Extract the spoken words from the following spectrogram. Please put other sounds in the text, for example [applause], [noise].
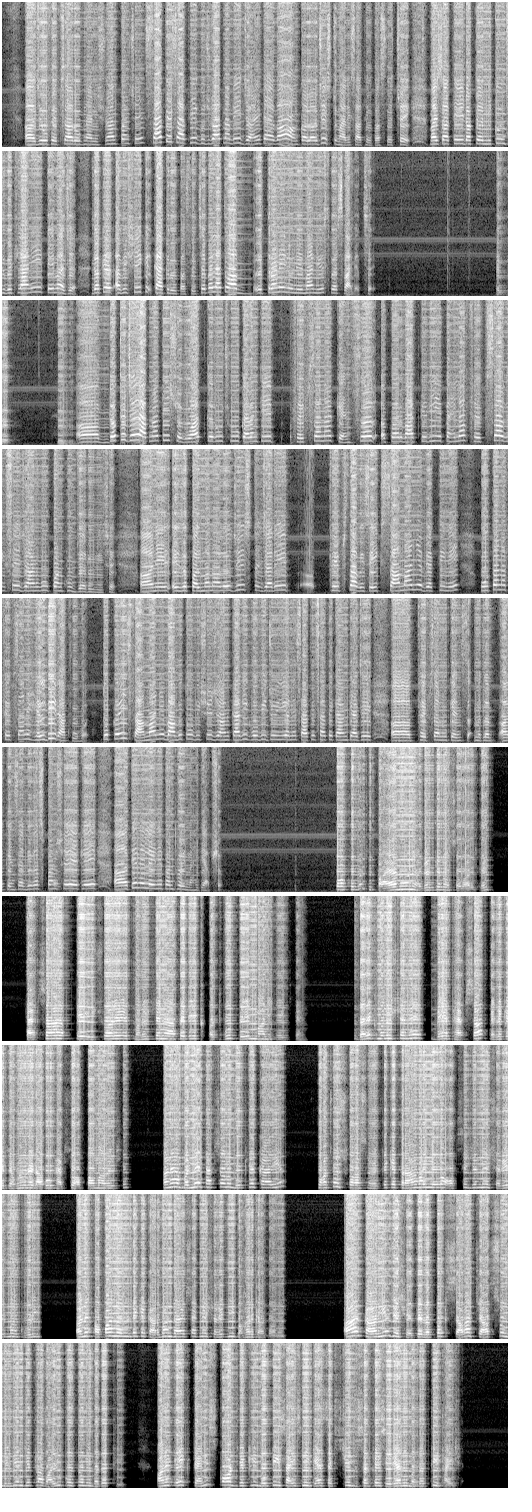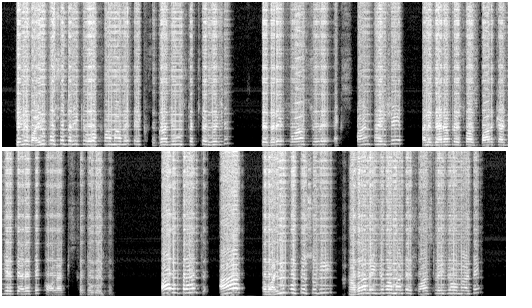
જેઓ ફેફસા રોગના નિષ્ણાંત પણ છે સાથે સાથે ગુજરાતના બે જાણીતા એવા ઓન્કોલોજીસ્ટ મારી સાથે ઉપસ્થિત છે. મારી સાથે ડોક્ટર નિકુંજ વિઠલાણી તેમજ ડોક્ટર અભિષેક કાકરી ઉપસ્થિત છે. પહેલા તો આ ત્રણેયનું નિર્માણ ન્યૂઝ પર સ્વાગત છે. [coughs] ડોક્ટર જય આપનાથી શરૂઆત કરું છું કારણ કે ફેફસાના કેન્સર પર વાત કરીએ પહેલા ફેફસા વિશે જાણવું પણ ખૂબ જરૂરી છે. અને એઝ અ પલ્મોનોલોજીસ્ટ જ્યારે ફેફસા વિશે એક સામાન્ય વ્યક્તિને પોતાના ફેફસાને હેલ્ધી રાખવું હોય, તો કઈ સામાન્ય બાબતો વિશે જાણકારી હોવી જોઈએ? અને સાથે સાથે કારણ કે આજે ફેફસાનું કેન્સર, મતલબ આ કેન્સર દિવસ પણ છે, એટલે તેને લઈને પણ થોડી માહિતી આપશો. ખૂબ જ પાયાનો અને અગત્યનો સવાલ છે. ફેફસા એ ઈશ્વરે મનુષ્યને આપેલી એક અદ્ભુત દેનમાંની એક છે. દરેક મનુષ્યને બે ફેફસા એટલે કે જમણું અને ડાબું ફેફસું આપવામાં આવેલ છે. અને આ બંને ફેફસાનું મુખ્ય કાર્ય શ્વાસોશ્વાસનું એટલે કે પ્રાણવાયુ એવા ઓક્સિજનને શરીરમાં ઘોળી અને અપાનવાયુ એટલે કે કાર્બન ડાયોક્સાઇડને શરીરની બહાર કાઢવાનું. આ કાર્ય જે છે તે લગભગ સાડા ચારસો મિલિયન જેટલા વાયુકોષોની મદદથી અને એક ટેનિસ કોર્ટ જેટલી મોટી સાઇઝની ગેસ એક્સચેન્જ સરફેસ એરિયાની મદદથી થાય છે. જેને વાયુકોષો તરીકે ઓળખવામાં આવે છે, એક ફુગા જેવું સ્ટ્રક્ચર હોય છે તે દરેક શ્વાસ જોડે એક્સપાન્ડ થાય છે અને જ્યારે આપણે શ્વાસ બહાર કાઢીએ ત્યારે તે કોલેપ્સ થતું હોય છે. આ ઉપરાંત આ વાયુકોષો સુધી હવા લઈ જવા માટે, શ્વાસ લઈ જવા માટે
